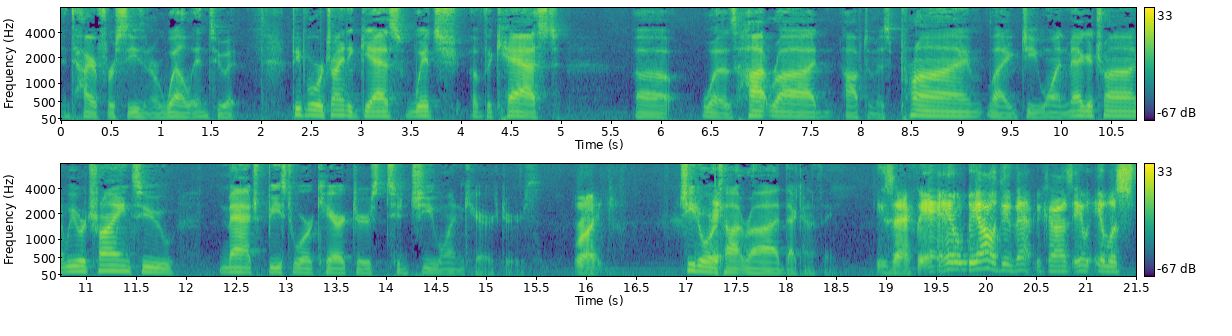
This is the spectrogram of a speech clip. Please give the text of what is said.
entire first season or well into it. People were trying to guess which of the cast uh, was Hot Rod, Optimus Prime, like G1 Megatron. We were trying to match Beast War characters to G1 characters. Right. Cheetor's Hot Rod, that kind of thing. Exactly, and we all did that because it, it was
